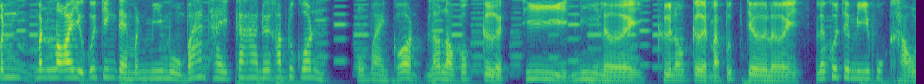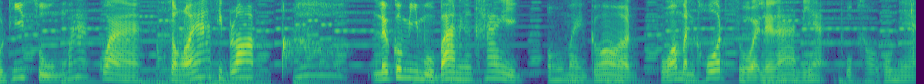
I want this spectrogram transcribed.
มันมันลอยอยู่ก็จริงแต่มันมีหมู่บ้านไทก้าด้วยครับทุกคน โอ้ my god แล้วเราก็เกิดที่นี่เลย คือเราเกิดมาปุ๊บเจอเลย แล้วก็จะมีภูเขาที่สูงมากกว่า 250 รอบ แล้วก็มีหมู่บ้านข้างๆอีกโอ้ my god ผมว่ามันโคตรสวยเลยนะอันเนี่ยภูเขาพวกเนี้ย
